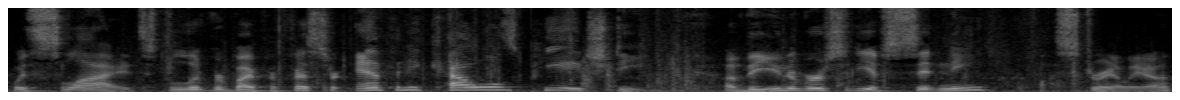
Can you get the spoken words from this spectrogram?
with slides delivered by Professor Anthony Cowles, PhD, of the University of Sydney, Australia,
